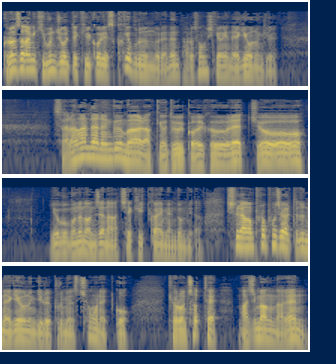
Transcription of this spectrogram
그런 사람이 기분 좋을 때 길거리에서 크게 부르는 노래는 바로 성시경의 내게 오는 길. 사랑한다는 그 말 아껴둘 걸 그랬죠. 이 부분은 언제나 제 귓가에 맴돕니다. 신랑은 프로포즈 할 때도 내게 오는 길을 부르면서 청혼했고 결혼 첫 해 마지막 날엔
